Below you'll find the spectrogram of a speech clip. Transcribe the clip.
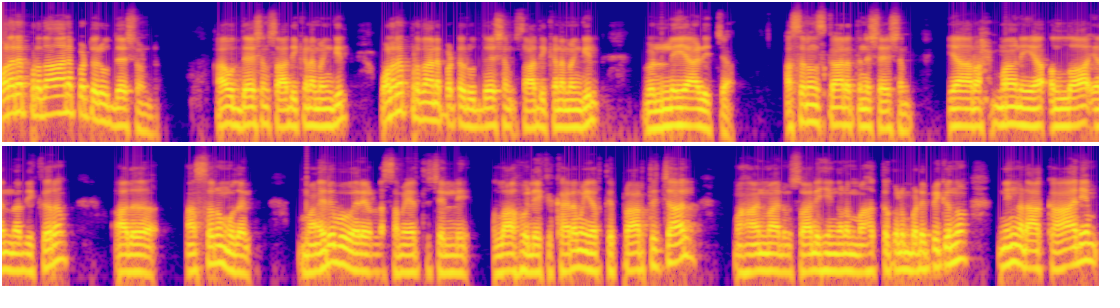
വളരെ പ്രധാനപ്പെട്ട ഒരു ഉദ്ദേശമുണ്ട്. ആ ഉദ്ദേശം സാധിക്കണമെങ്കിൽ വളരെ പ്രധാനപ്പെട്ട ഒരു ഉദ്ദേശം സാധിക്കണമെങ്കിൽ വെള്ളിയാഴ്ച അസർ നിസ്കാരത്തിന് ശേഷം യാ റഹ്മാൻ യാ അള്ളാ എന്ന ദിക്കറും അത് അസറു മുതൽ മരുബ് വരെയുള്ള സമയത്ത് ചൊല്ലി അള്ളാഹുലേക്ക് കരമുയർത്തി പ്രാർത്ഥിച്ചാൽ മഹാന്മാരും സ്വാലിഹ്യങ്ങളും മഹത്തുക്കളും പഠിപ്പിക്കുന്നു. നിങ്ങളുടെ ആ കാര്യം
